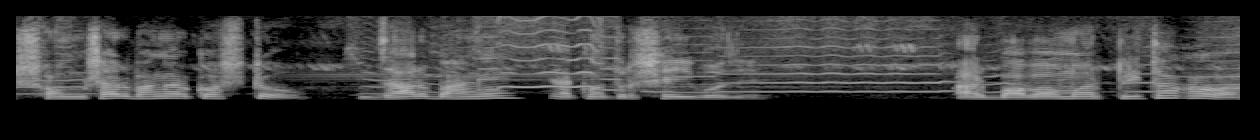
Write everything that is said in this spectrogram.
সংসার ভাঙার কষ্ট যার ভাঙে একমাত্র সেই বোঝে। আর বাবা মার পৃথক হওয়া,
